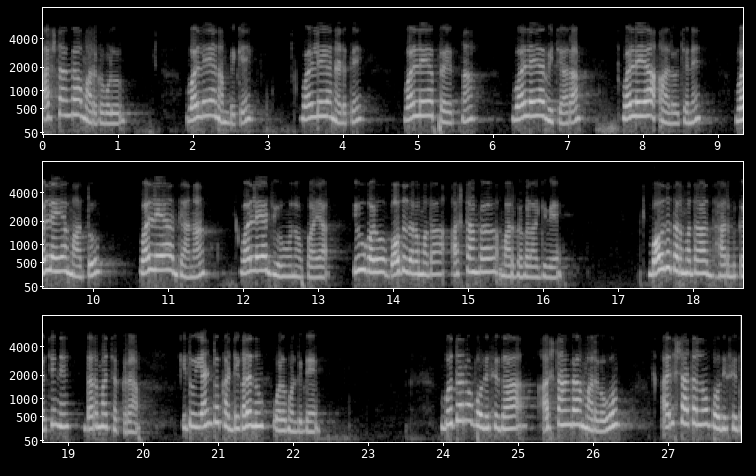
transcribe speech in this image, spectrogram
ಅಷ್ಟಾಂಗ ಮಾರ್ಗಗಳು. ಒಳ್ಳೆಯ ನಂಬಿಕೆ ಒಳ್ಳೆಯ ನಡತೆ, ಒಳ್ಳೆಯ ಪ್ರಯತ್ನ, ಒಳ್ಳೆಯ ವಿಚಾರ, ಒಳ್ಳೆಯ ಆಲೋಚನೆ, ಒಳ್ಳೆಯ ಮಾತು, ಒಳ್ಳೆಯ ಧ್ಯಾನ, ಒಳ್ಳೆಯ ಜೀವನೋಪಾಯ. ಇವುಗಳು ಬೌದ್ಧ ಧರ್ಮದ ಅಷ್ಟಾಂಗ ಮಾರ್ಗಗಳಾಗಿವೆ. ಬೌದ್ಧ ಧರ್ಮದ ಧಾರ್ಮಿಕ ಚಿಹ್ನೆ ಧರ್ಮಚಕ್ರ. ಇದು ಎಂಟು ಕಡ್ಡಿಗಳನ್ನು ಒಳಗೊಂಡಿದೆ. ಬುದ್ಧನು ಬೋಧಿಸಿದ ಅಷ್ಟಾಂಗ ಮಾರ್ಗವು ಅರಿಸ್ಟಾಟಲ್ನು ಬೋಧಿಸಿದ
